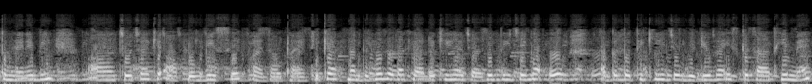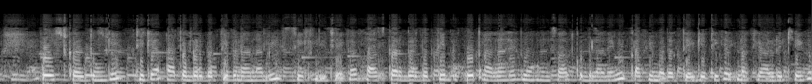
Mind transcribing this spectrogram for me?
تو میں نے بھی سوچا کہ آپ لوگ بھی اس سے فائدہ اٹھائیں، ٹھیک ہے؟ اپنا بہت زیادہ خیال رکھیے گا اجازت دیجیے گا، اور اگربتی کی جو ویڈیو ہے، اس کے ساتھ ہی میں پوسٹ کر دوں گی، ٹھیک ہے؟ آپ اگربتی بنانا بھی سیکھ لیجیے گا، خاص کر اگربتی بہت اعلیٰ ہے تو ہمساد کو بلانے میں کافی مدد دے گی، ٹھیک ہے؟ اپنا خیال رکھیے گا،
